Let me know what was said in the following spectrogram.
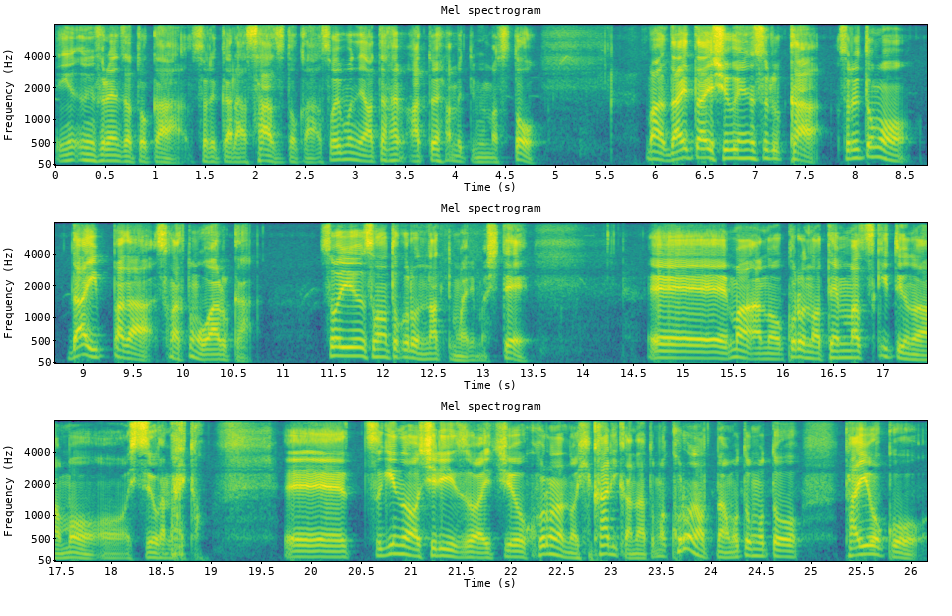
インフルエンザとかそれから SARS とかそういうものに当ては当てはめてみますとまあ大体終焉するかそれとも第1波が少なくとも終わるかそういうそのところになってまいりまして、えー、まああのコロナ顛末期というのはもう必要がないと。えー、次のシリーズは一応コロナの光かなと。まあ、コロナってのはもともと太陽光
